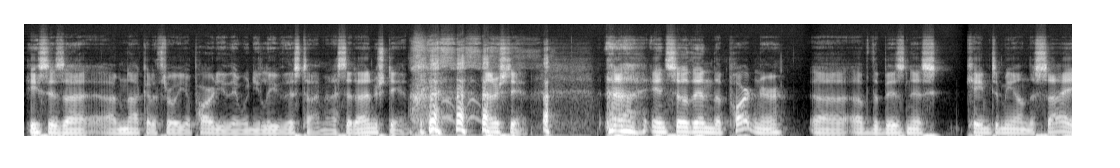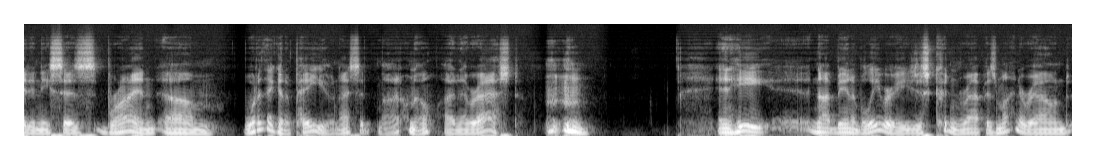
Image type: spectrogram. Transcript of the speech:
he says, I, I'm not going to throw you a party then when you leave this time. And I said, I understand. I understand. and so then the partner uh, of the business came to me on the side and he says, Brian, um, what are they going to pay you? And I said, I don't know. I never asked. and he, not being a believer, he just couldn't wrap his mind around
